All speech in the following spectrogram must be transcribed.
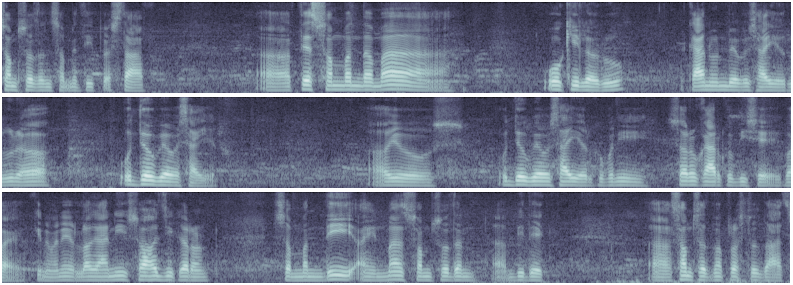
संशोधन समिति प्रस्ताव। त्यस सम्बन्धमा वकिलहरू कानुन व्यवसायीहरू र उद्योग व्यवसायीहरू यो उद्योग व्यवसायीहरूको पनि सरोकारको विषय भयो किनभने लगानी सहजीकरण सम्बन्धी ऐनमा संशोधन विधेयक संसदमा प्रस्तुत भएको छ।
